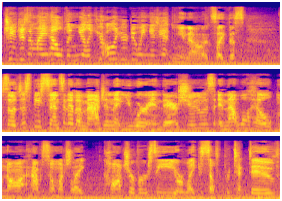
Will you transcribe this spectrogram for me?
changes in my health and you're like you're all you're doing is yet you know it's like this. So just be sensitive. Imagine that you were in their shoes, and that will help not have so much like controversy or like self protective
